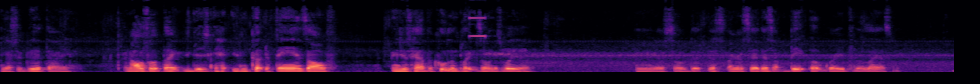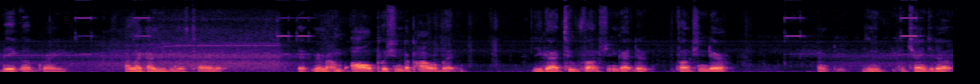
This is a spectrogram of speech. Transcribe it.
and that's a good thing. And I also think you just can, you can cut the fans off and just have the cooling plates on as well. And yeah, so that, that's like I said, that's a big upgrade from the last one. Big upgrade. I like how you can just turn it. Remember, I'm all pushing the power button. You got two functions. You got the function there. You can change it up.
